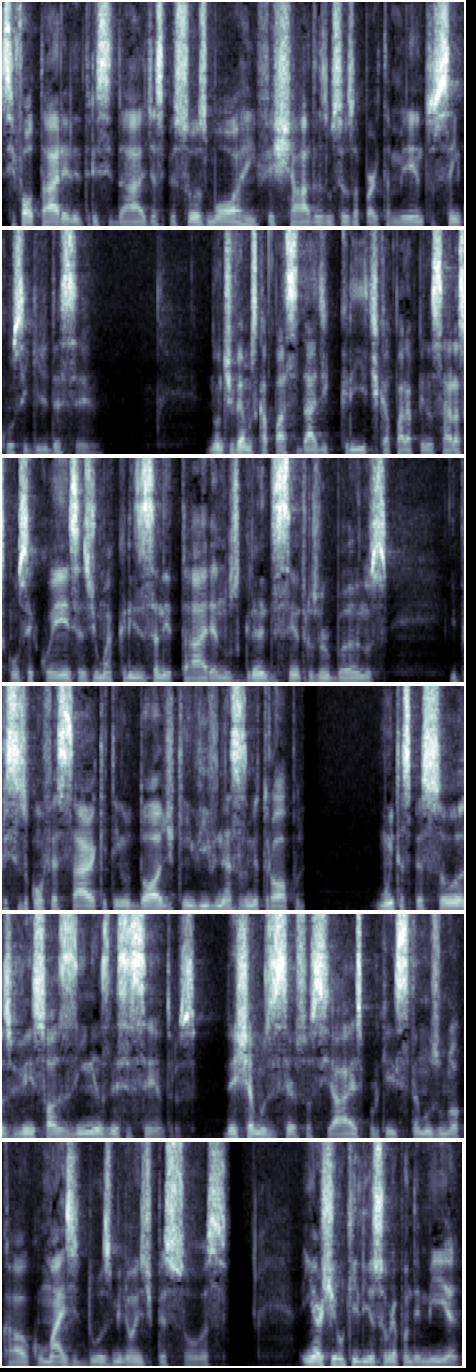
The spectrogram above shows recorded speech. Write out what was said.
Se faltar eletricidade, as pessoas morrem fechadas nos seus apartamentos sem conseguir descer. Não tivemos capacidade crítica para pensar as consequências de uma crise sanitária nos grandes centros urbanos, e preciso confessar que tenho dó de quem vive nessas metrópoles. Muitas pessoas vivem sozinhas nesses centros. Deixamos de ser sociais porque estamos num local com mais de 2 milhões de pessoas. Em artigo que li sobre a pandemia,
